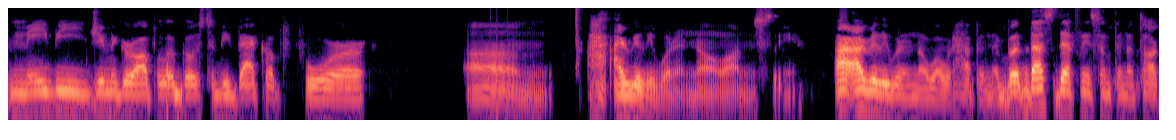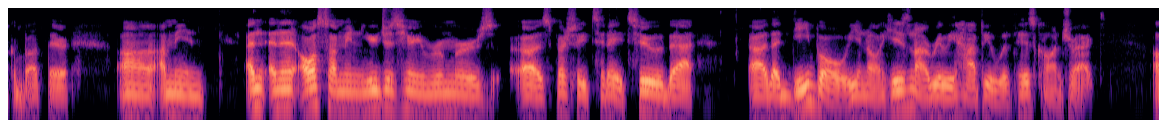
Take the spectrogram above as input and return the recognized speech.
maybe Jimmy Garoppolo goes to be backup for um I, I really wouldn't know honestly. I, I really wouldn't know what would happen there. But that's definitely something to talk about there. Uh I mean and and then also I mean you're just hearing rumors uh, especially today too that uh that Deebo, you know, he's not really happy with his contract uh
